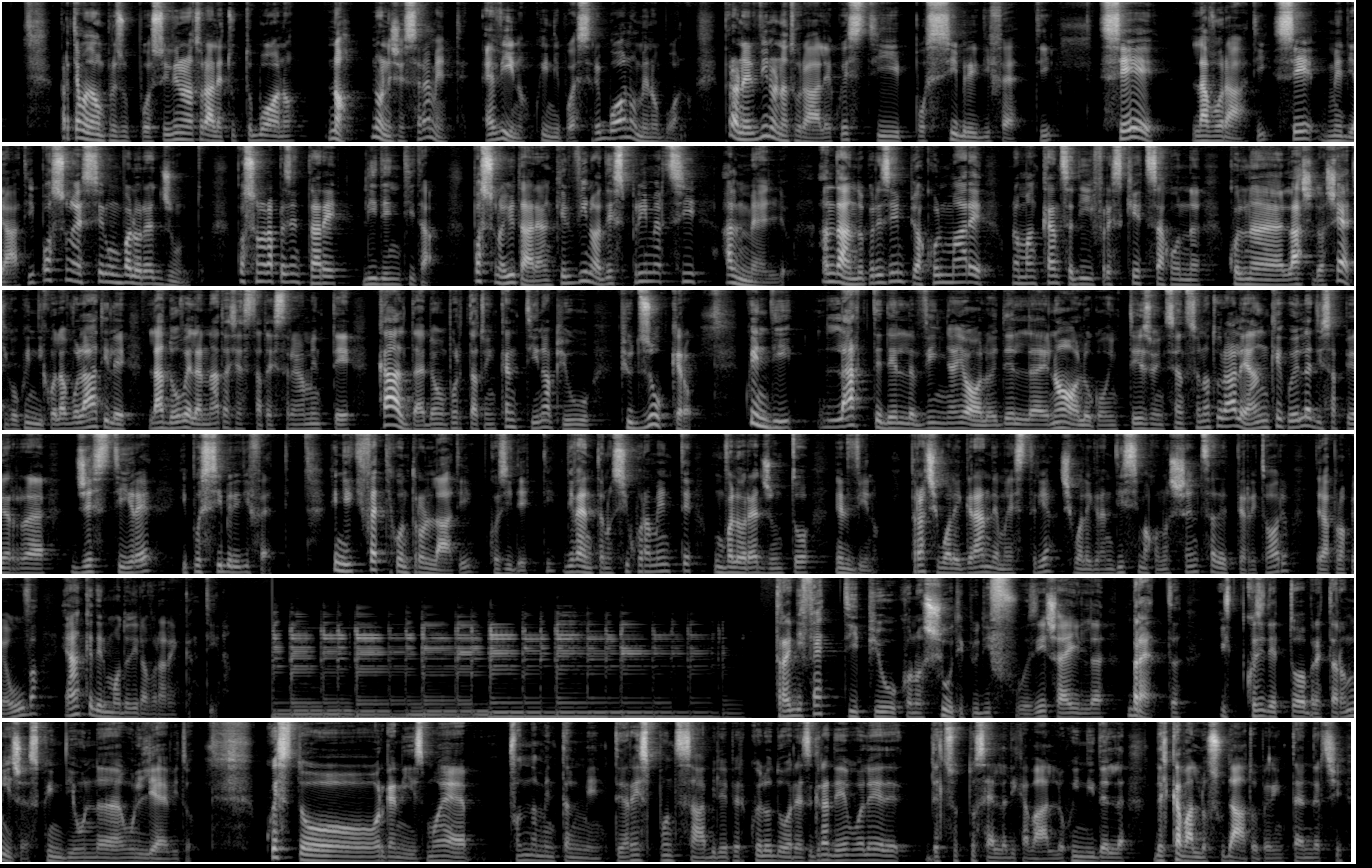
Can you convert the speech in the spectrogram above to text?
Partiamo da un presupposto, il vino naturale è tutto buono? No, non necessariamente, è vino, quindi può essere buono o meno buono. Però nel vino naturale questi possibili difetti se lavorati, se mediati, possono essere un valore aggiunto, possono rappresentare l'identità, possono aiutare anche il vino ad esprimersi al meglio, andando per esempio a colmare una mancanza di freschezza con, con eh, l'acido acetico, quindi con la volatile, laddove l'annata sia stata estremamente calda e abbiamo portato in cantina più, più zucchero. Quindi l'arte del vignaiolo e dell'enologo, inteso in senso naturale, è anche quella di saper gestire i possibili difetti. Quindi i difetti controllati, cosiddetti, diventano sicuramente un valore aggiunto nel vino. Però ci vuole grande maestria, ci vuole grandissima conoscenza del territorio, della propria uva e anche del modo di lavorare in cantina. Tra i difetti più conosciuti, più diffusi, c'è il Brett, il cosiddetto Brettaromices, quindi un, un lievito. Questo organismo è fondamentalmente responsabile per quell'odore sgradevole del sottosella di cavallo, quindi del, del cavallo sudato per intenderci,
